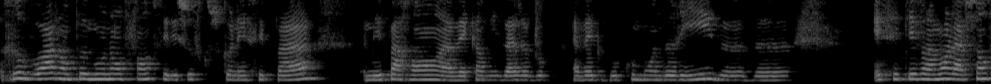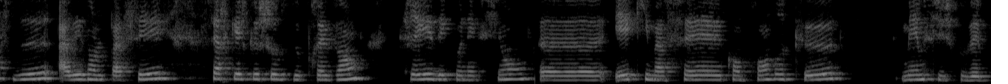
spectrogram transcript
revoir un peu mon enfance et des choses que je connaissais pas, mes parents avec un visage avec beaucoup moins de rides, de... et c'était vraiment la chance de aller dans le passé, faire quelque chose de présent, créer des connexions euh, et qui m'a fait comprendre que même si je pouvais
